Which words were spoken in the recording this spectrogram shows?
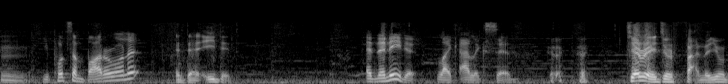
嗯 You put some butter on it, ，and then eat it。 and then eat it, like Alex said. Jerry 就是反的，用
